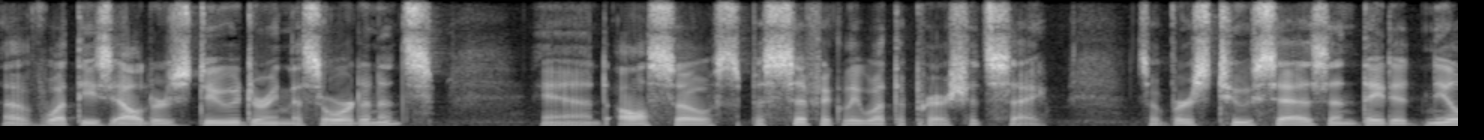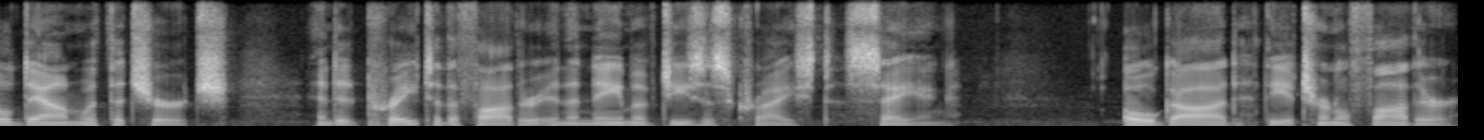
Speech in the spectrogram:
of what these elders do during this ordinance, and also specifically what the prayer should say. So, verse 2 says, And they did kneel down with the church, and did pray to the Father in the name of Jesus Christ, saying, O God, the eternal Father,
